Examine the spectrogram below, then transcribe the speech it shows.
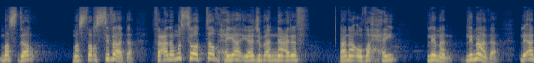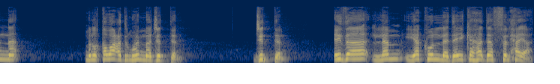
مصدر مصدر استفادة. فعلى مستوى التضحية يجب أن نعرف أنا أضحي لمن؟ لماذا؟ لأن من القواعد المهمة جدا جدا. إذا لم يكن لديك هدف في الحياة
